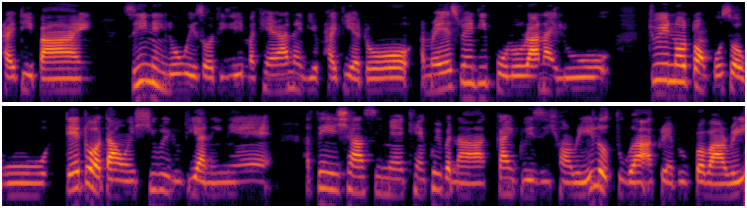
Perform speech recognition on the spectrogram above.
ဖိုက်တီပိုင်း ဇီနေလိုဝေစော်ဒီလေးမခင်ရာနိုင်ပြဖိုက်တီရတော့အမရဲဆွင်းတီပိုလိုရာနိုင်လို့ကျွေးနောတောင်ပိုးစော်ကိုတဲတော်တာဝန်ရှိရလူတီအနေနဲ့အသေးရှာစီမဲခင်ခွေပနာကင်တွေးစီချွန်ရီလို့သူကအကရင်ဘူးပရပါရီ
